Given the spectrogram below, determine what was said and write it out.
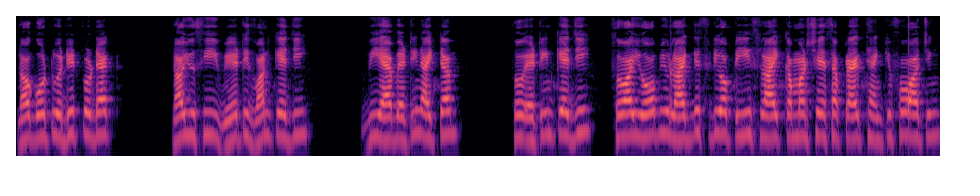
Now go to edit product. Now you see weight is 1 kg. We have 18 item. So 18 kg. So i hope you like this video. Please like comment share subscribe. Thank you for watching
